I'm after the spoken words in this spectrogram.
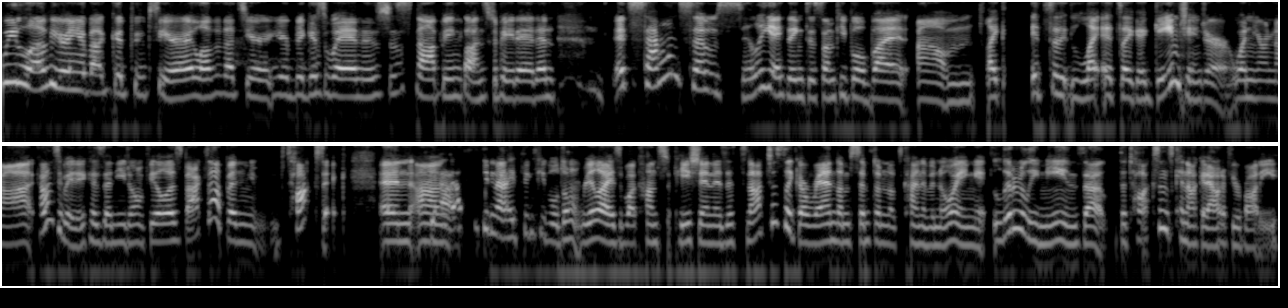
we love hearing about good poops here. I love that that's your your biggest win is just not being constipated. And it sounds so silly, I think, to some people, but um, like it's a it's like a game changer when you're not constipated because then you don't feel as backed up and toxic. And um, yeah. that's something that I think people don't realize about constipation is it's not just like a random symptom that's kind of annoying. It literally means that the toxins cannot get out of your body,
